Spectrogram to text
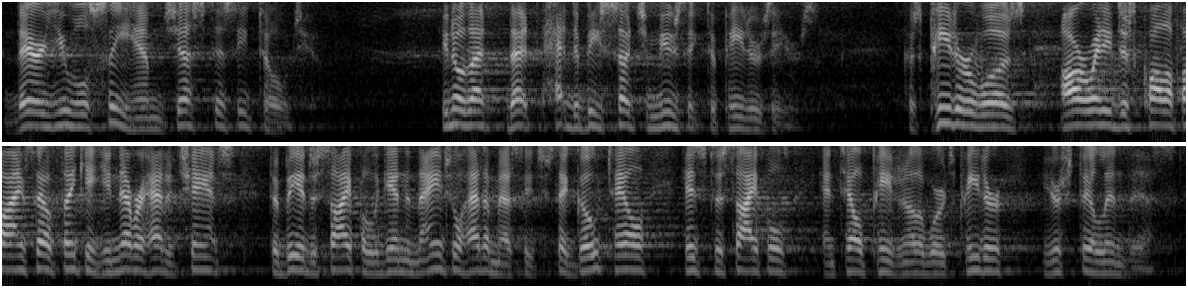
and there you will see him just as he told you. You know, that, that had to be such music to Peter's ears because Peter was already disqualifying himself, thinking he never had a chance to be a disciple again. And the angel had a message. He said, Go tell his disciples and tell Peter. In other words, Peter, you're still in this.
